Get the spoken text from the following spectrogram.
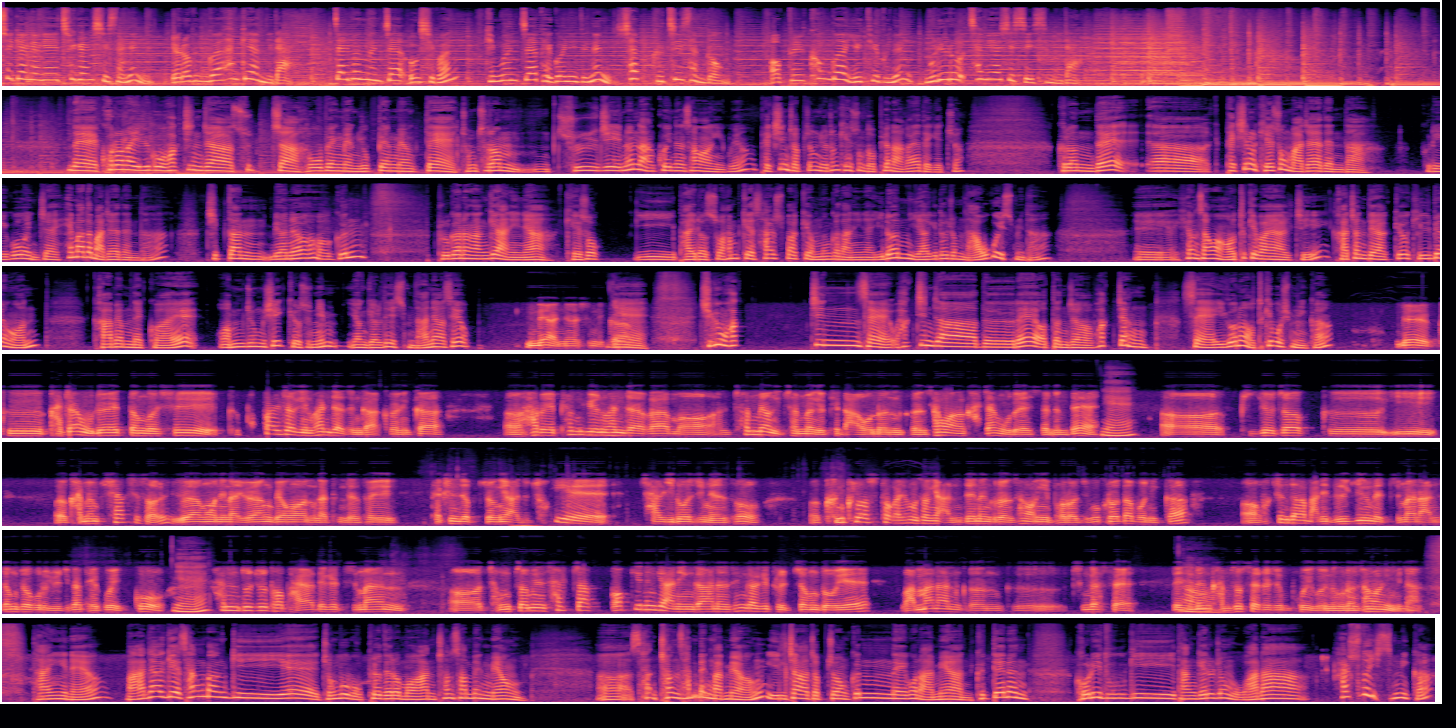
최경영의 최강 시사는 여러분과 함께합니다. 짧은 문자 50원, 긴 문자 100원이 드는 샵 9730. 어플 콩과 유튜브는 무료로 참여하실 수 있습니다. 네, 코로나19 확진자 숫자 500명, 600명대 좀처럼 줄지는 않고 있는 상황이고요. 백신 접종률은 계속 높여 나가야 되겠죠. 그런데 어, 백신을 계속 맞아야 된다. 그리고 이제 해마다 맞아야 된다. 집단 면역은 불가능한 게 아니냐. 계속 이 바이러스와 함께 살 수밖에 없는 것 아니냐. 이런 이야기도 좀 나오고 있습니다. 에, 현 상황 어떻게 봐야 할지 가천대학교 길병원 감염내과의 엄중식 교수님 연결돼 있습니다. 안녕하세요. 네, 안녕하십니까. 예. 지금 확진세, 확진자들의 어떤 저 확장세, 이거는 어떻게 보십니까? 네, 그 가장 우려했던 것이 그 폭발적인 환자 증가. 그러니까 어 하루에 평균 환자가 뭐한 1000명, 2000명 이렇게 나오는 그런 상황을 가장 우려했었는데 예. 어 비교적 그이 어, 감염 취약 시설, 요양원이나 요양병원 같은 데서의 백신 접종이 아주 초기에 잘 이루어지면서 어, 큰 클러스터가 형성이 안 되는 그런 상황이 벌어지고 그러다 보니까 어, 확진자가 많이 늘기는 했지만 안정적으로 유지가 되고 있고 예. 한두 주 더 봐야 되겠지만 어, 정점이 살짝 꺾이는 게 아닌가 하는 생각이 들 정도의 완만한 그런 그 증가세 내지는 어. 감소세를 지금 보이고 있는 그런 상황입니다. 다행이네요. 만약에 상반기에 정부 목표대로 뭐 한 1,300명, 어, 1,300만 명 1차 접종 끝내고 나면 그때는 거리 두기 단계를 좀 완화 할 수도 있습니까?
